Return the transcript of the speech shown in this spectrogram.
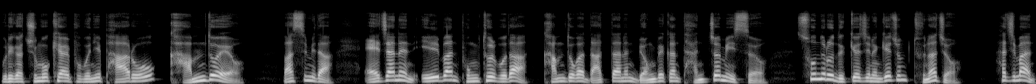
우리가 주목해야 할 부분이 바로 감도예요. 맞습니다. 애자는 일반 봉톨보다 감도가 낮다는 명백한 단점이 있어요. 손으로 느껴지는 게 좀 둔하죠. 하지만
